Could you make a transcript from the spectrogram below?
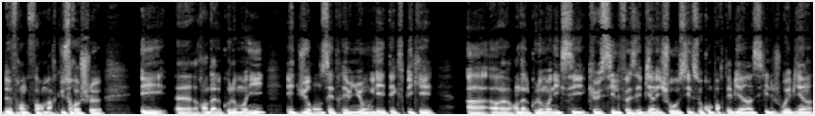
de Francfort, Marcus Rocheux, et euh, Randall Colomoni. Et durant cette réunion, il a été expliqué à euh, Randall Colomoni que, c'est- que s'il faisait bien les choses, s'il se comportait bien, s'il jouait bien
